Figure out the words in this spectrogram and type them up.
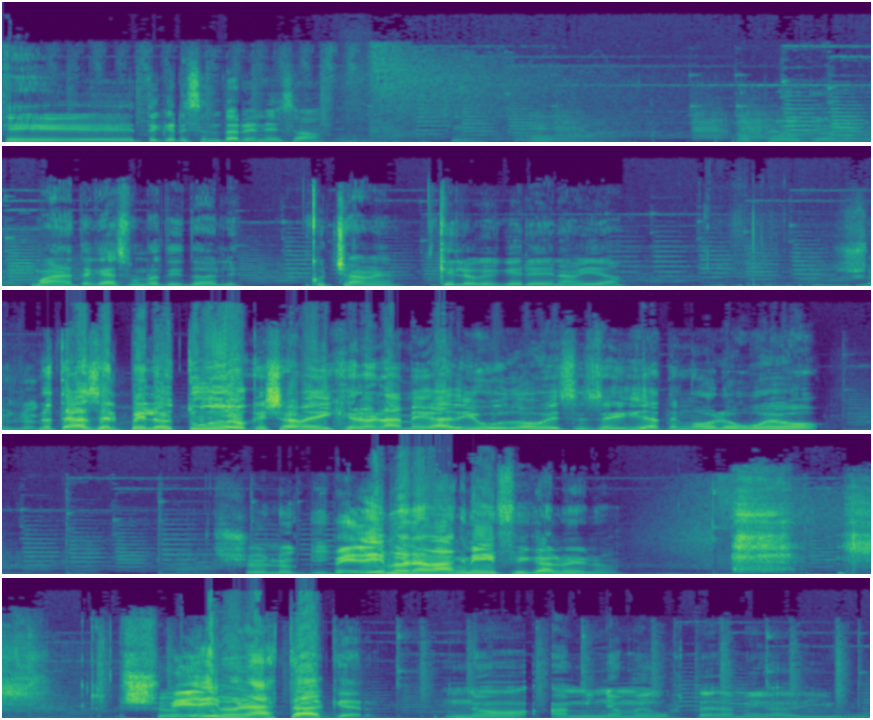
Eh, ¿Te querés sentar en esa? Sí. No puedo quedarme acá. Bueno, te quedas un ratito, dale. Escúchame, ¿qué es lo que querés de Navidad? Yo lo, No te hagas el pelotudo que ya me dijeron la Megadibu dos veces seguidas, tengo los huevos. yo lo que Pedime una magnífica al menos. yo Pedime una stacker. No, a mí no me gusta la Mega Dibu.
